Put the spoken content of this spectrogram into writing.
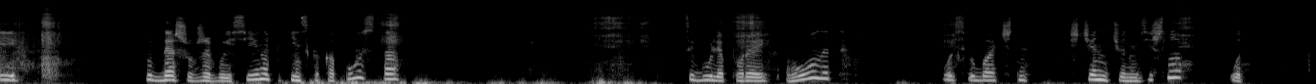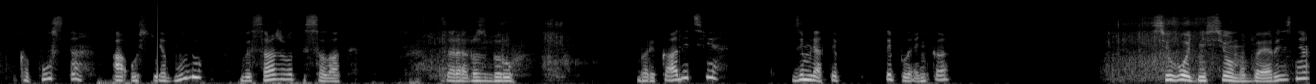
І Тут дещо вже висіяно, пекінська капуста, цибуля порей голет. Ось ви бачите, ще нічого не взійшло. От капуста. А ось тут я буду висаджувати салат. Зараз розберу барикади ці. Земля тепленька. Сьогодні 7 березня.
